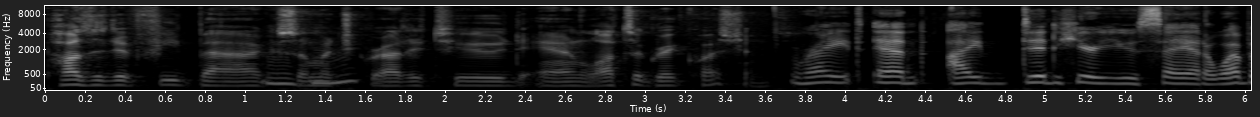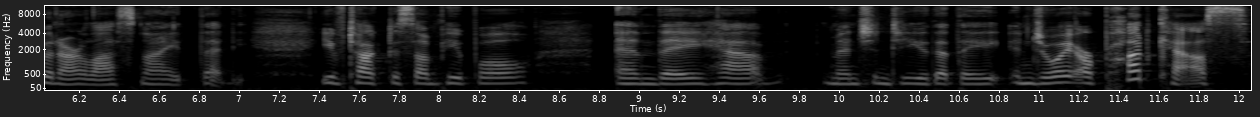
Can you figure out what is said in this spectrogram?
positive feedback, mm-hmm. so much mm-hmm. gratitude, and lots of great questions. Right. And I did hear you say at a webinar last night that you've talked to some people and they have mentioned to you that they enjoy our podcasts.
